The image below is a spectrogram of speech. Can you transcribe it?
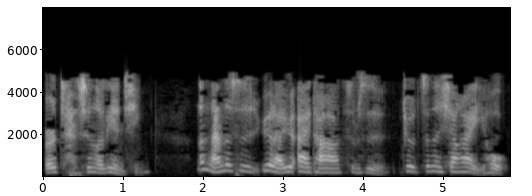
而产生了恋情，那男的是越来越爱她，是不是？就真的相爱以后，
